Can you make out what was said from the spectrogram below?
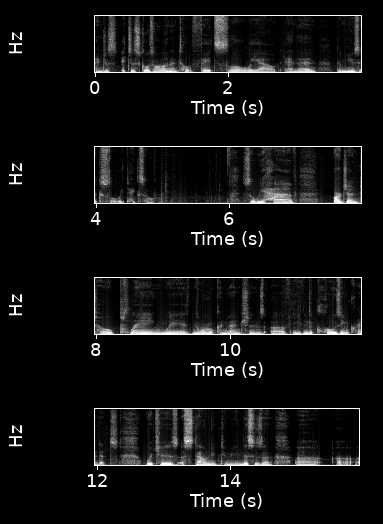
And just it just goes on until it fades slowly out and then the music slowly takes over. So we have Argento playing with normal conventions of even the closing credits, which is astounding to me. And this is a uh, uh,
